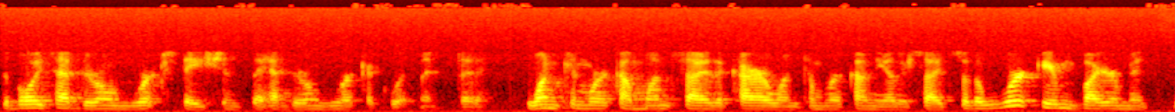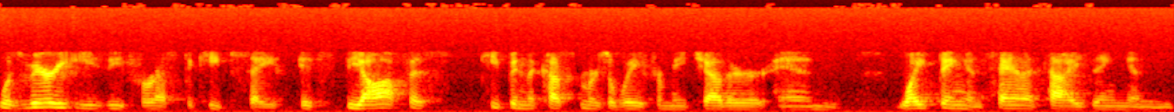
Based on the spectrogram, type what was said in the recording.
The boys had their own workstations. They had their own work equipment. The, one can work on one side of the car, one can work on the other side. So the work environment was very easy for us to keep safe. It's the office, keeping the customers away from each other and wiping and sanitizing. And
